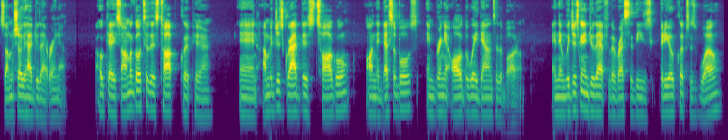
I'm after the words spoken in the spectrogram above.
So I'm gonna show you how to do that right now. Okay, so I'm gonna go to this top clip here and I'm gonna just grab this toggle on the decibels and bring it all the way down to the bottom. And then we're just gonna do that for the rest of these video clips as well.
